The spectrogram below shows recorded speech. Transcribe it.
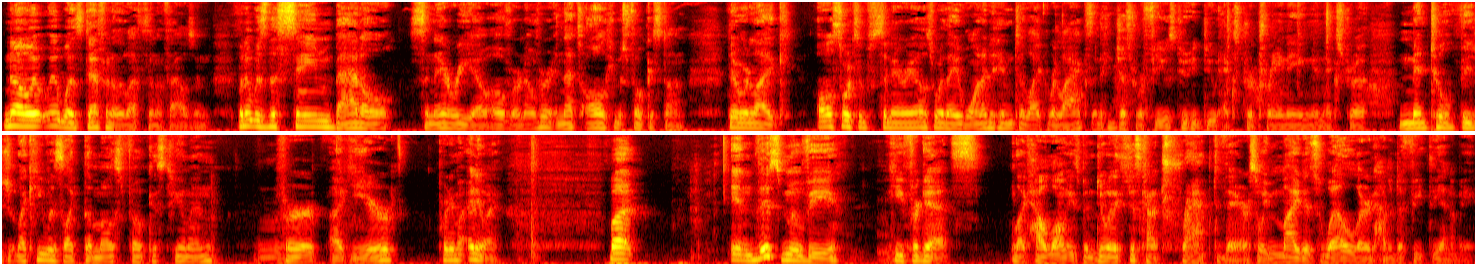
No, it, it was definitely less than a thousand. But it was the same battle scenario over and over, and that's all he was focused on. There were like all sorts of scenarios where they wanted him to like relax, and he just refused to. He'd do extra training and extra mental vision. Like he was like the most focused human Mm. for a year, pretty much. Anyway, but in this movie, he forgets like how long he's been doing it. He's just kind of trapped there, so he might as well learn how to defeat the enemy.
